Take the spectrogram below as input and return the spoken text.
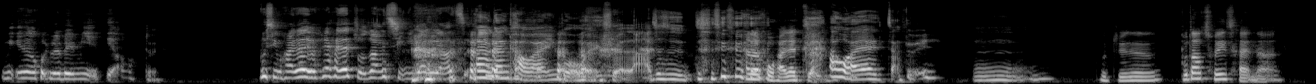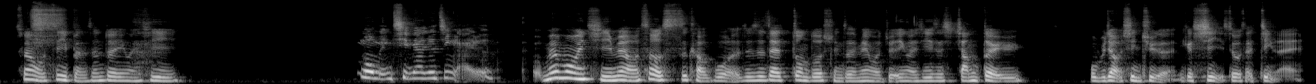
灭，那个火就会被灭掉。对，不行，我还在，有些还在茁壮期，你不要这样子。他们刚考完英国文学啦，就是他的火还在长。啊，我还在长，对，嗯，我觉得不到摧残啊。虽然我自己本身对英文系莫名其妙就进来了。我没有莫名其妙，我是有思考过的，就是在众多选择里面，我觉得英文系是相对于我比较有兴趣的一个系，所以我才进来。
